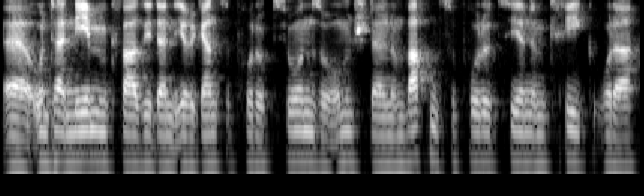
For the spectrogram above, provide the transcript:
äh, Unternehmen quasi dann ihre ganze Produktion so umstellen, um Waffen zu produzieren im Krieg oder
